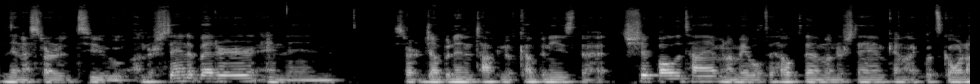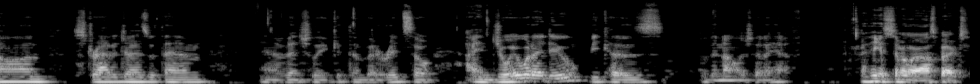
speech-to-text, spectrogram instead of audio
and then I started to understand it better and then start jumping in and talking to companies that ship all the time and I'm able to help them understand kind of like what's going on, strategize with them, and eventually get them better rates. So I enjoy what I do because of the knowledge that I have. I think a similar aspect,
